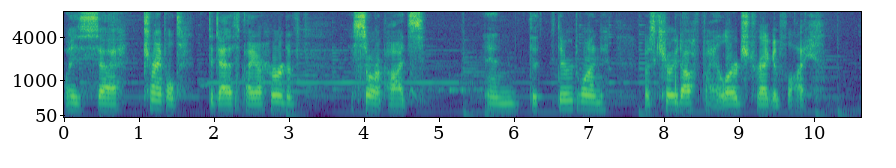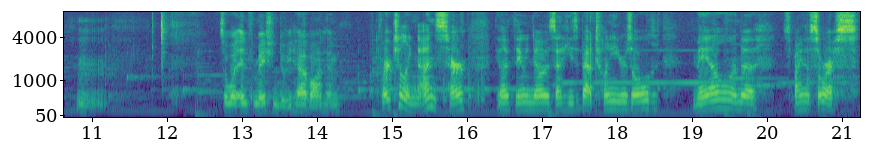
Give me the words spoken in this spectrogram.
was, uh, trampled to death by a herd of sauropods. And the third one was carried off by a large dragonfly. Hmm. So what information do we have on him? Virtually none, sir. The only thing we know is that he's about 20 years old, male, and a Spinosaurus.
